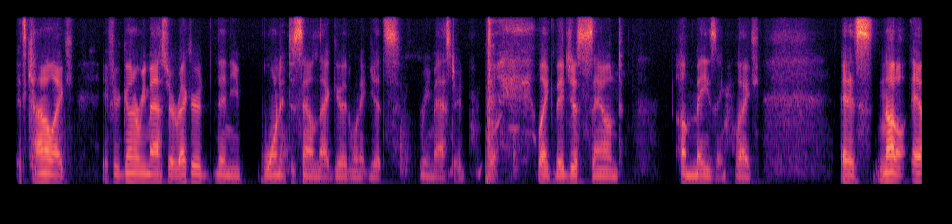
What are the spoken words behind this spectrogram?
it's kind of like if you're gonna remaster a record, then you want it to sound that good when it gets remastered. Yeah. like they just sound amazing. Like, and it's not all, eh,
